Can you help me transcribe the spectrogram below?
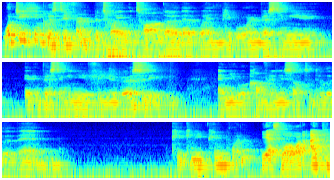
What do you think was different between the time though that when people were investing you, investing in you for university, and you were confident in yourself to deliver then? Can, can you pinpoint it? Yes, well, what I can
